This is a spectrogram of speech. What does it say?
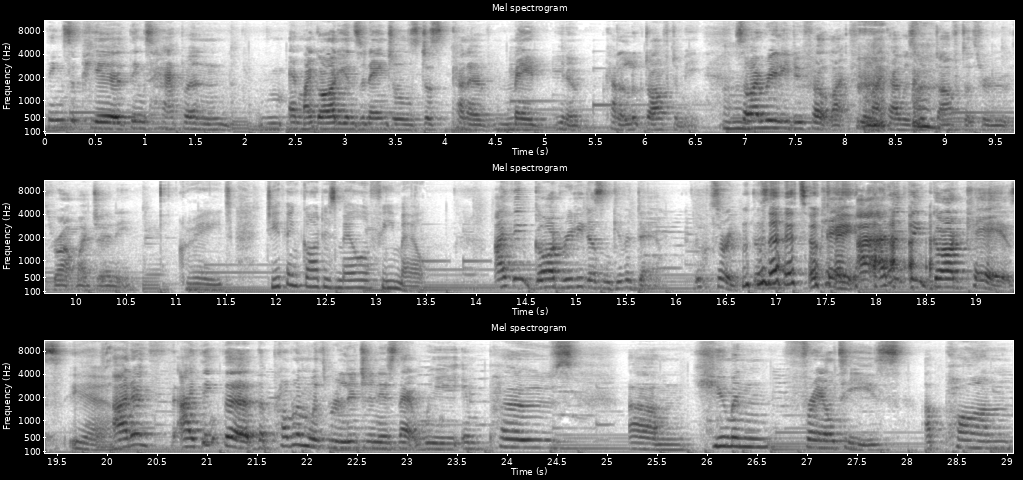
things appeared, things happened, and my guardians and angels just kind of made you know kind of looked after me. So I really do felt like feel like I was looked after through throughout my journey. Great. Do you think God is male or female? I think God really doesn't give a damn. sorry, it's okay. I, I don't think God cares. Yeah. I don't. I think the the problem with religion is that we impose um, human frailties upon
